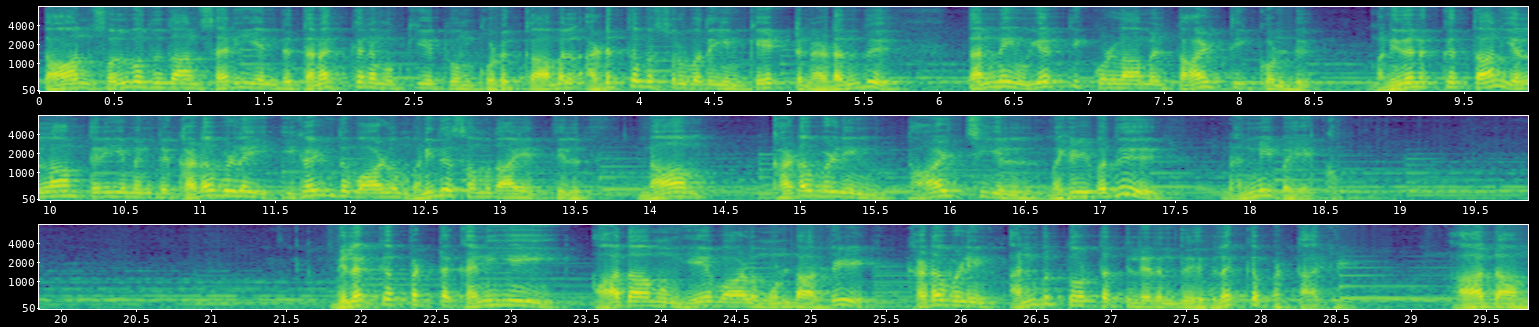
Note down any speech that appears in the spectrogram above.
தான் சொல்வதுதான் சரி என்று தனக்கென முக்கியத்துவம் கொடுக்காமல் அடுத்தவர் சொல்வதையும் கேட்டு நடந்து தன்னை உயர்த்தி கொள்ளாமல் தாழ்த்தி கொண்டு மனிதனுக்குத்தான் எல்லாம் தெரியும் என்று கடவுளை இகழ்ந்து வாழும் மனித சமுதாயத்தில் நாம் கடவுளின் தாழ்ச்சியில் மகிழ்வது நன்மை பயக்கும். விலக்கப்பட்ட கனியை ஆதாமும் ஏவாளும் உண்டார்கள் கடவுளின் அன்பு தோட்டத்திலிருந்து விலக்கப்பட்டார்கள் ஆதாம்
